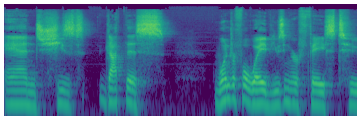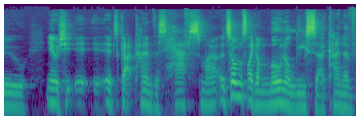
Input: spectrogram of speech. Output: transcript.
and she's got this wonderful way of using her face to you know she it, it's got kind of this half smile. It's almost like a mona lisa kind of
